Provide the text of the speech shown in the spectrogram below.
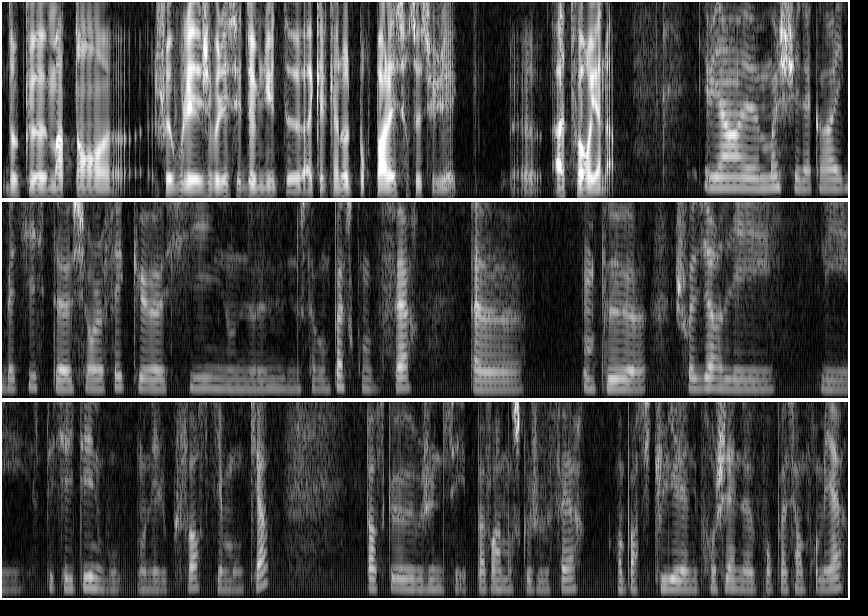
Donc euh, maintenant, euh, je, vais vous je vais laisser deux minutes euh, à quelqu'un d'autre pour parler sur ce sujet. à toi, Oriana. Eh bien, moi, je suis d'accord avec Baptiste sur le fait que si nous ne savons pas ce qu'on veut faire, on peut choisir les les spécialités où on est le plus fort, ce qui est mon cas, parce que je ne sais pas vraiment ce que je veux faire, en particulier l'année prochaine pour passer en première.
